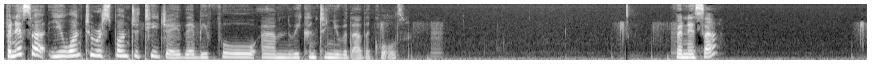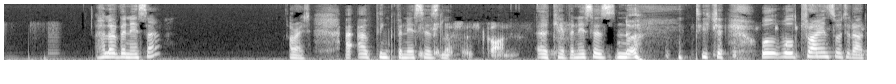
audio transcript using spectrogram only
Vanessa, you want to respond to TJ there before um, we continue with other calls? Vanessa? Hello, Vanessa? All right. I, I think Vanessa's, Vanessa's gone. Okay, Vanessa's no teacher. We'll we'll try and sort it out.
